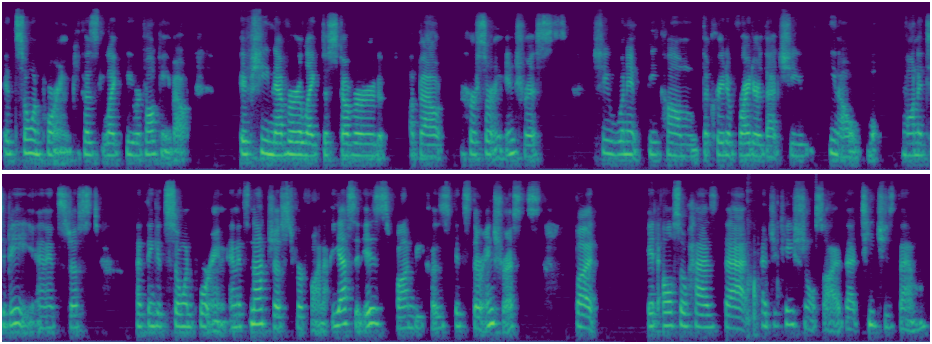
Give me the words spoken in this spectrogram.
it's so important because like we were talking about, if she never like discovered about her certain interests, she wouldn't become the creative writer that she, you know, want it to be. And it's just, I think it's so important. And it's not just for fun. Yes, it is fun because it's their interests, but it also has that educational side that teaches them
